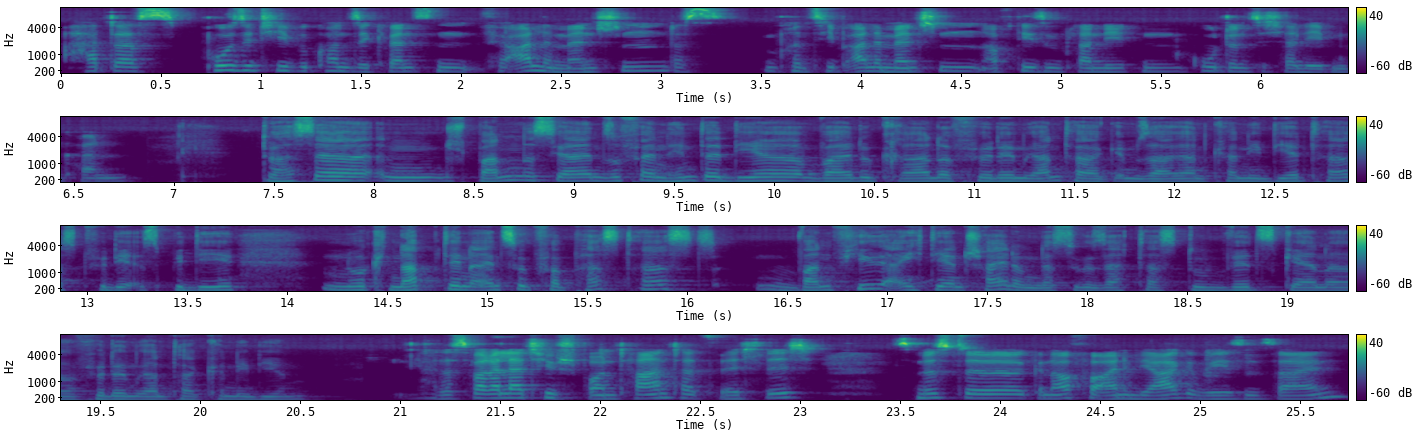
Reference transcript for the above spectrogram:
hat das positive Konsequenzen für alle Menschen, dass im Prinzip alle Menschen auf diesem Planeten gut und sicher leben können. Du hast ja ein spannendes Jahr insofern hinter dir, weil du gerade für den Landtag im Saarland kandidiert hast, für die SPD nur knapp den Einzug verpasst hast. Wann fiel eigentlich die Entscheidung, dass du gesagt hast, du willst gerne für den Landtag kandidieren? Ja, das war relativ spontan tatsächlich. Es müsste genau vor einem Jahr gewesen sein.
